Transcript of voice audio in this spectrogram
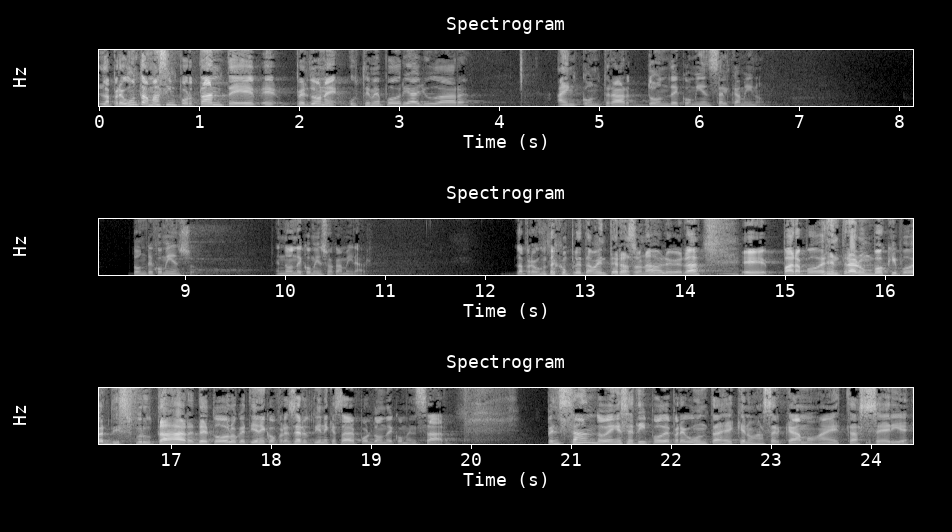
la pregunta más importante, eh, eh, perdone, ¿usted me podría ayudar a encontrar dónde comienza el camino? ¿Dónde comienzo? ¿En dónde comienzo a caminar? La pregunta es completamente razonable, ¿verdad? Eh, para poder entrar a un bosque y poder disfrutar de todo lo que tiene que ofrecer, tiene que saber por dónde comenzar. Pensando en ese tipo de preguntas es que nos acercamos a esta serie.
